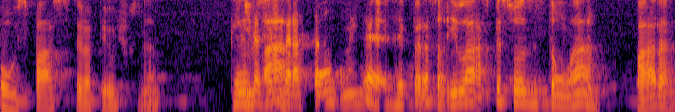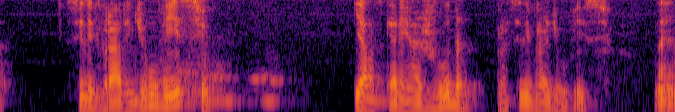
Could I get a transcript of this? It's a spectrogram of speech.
ou espaços terapêuticos, né? Clínicas lá, de recuperação também. É, recuperação. E lá as pessoas estão lá para se livrarem de um vício e elas querem ajuda para se livrar de um vício, né?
